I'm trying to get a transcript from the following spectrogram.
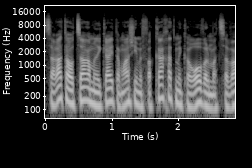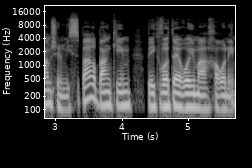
שרת האוצר האמריקאית אמרה שהיא מפקחת מקרוב על מצבם של מספר בנקים בעקבות האירועים האחרונים.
